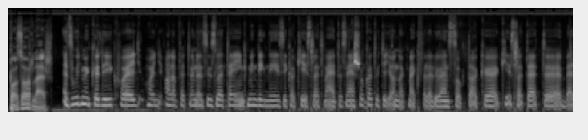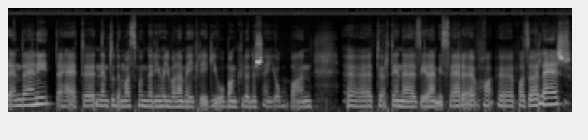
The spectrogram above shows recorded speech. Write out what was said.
pazarlás? Ez úgy működik, hogy, hogy alapvetően az üzleteink mindig nézik a készletváltozásokat, úgyhogy annak megfelelően szoktak készletet berendelni, tehát nem tudom azt mondani, hogy valamelyik régióban különösen jobban történne az élelmiszer pazarlás.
